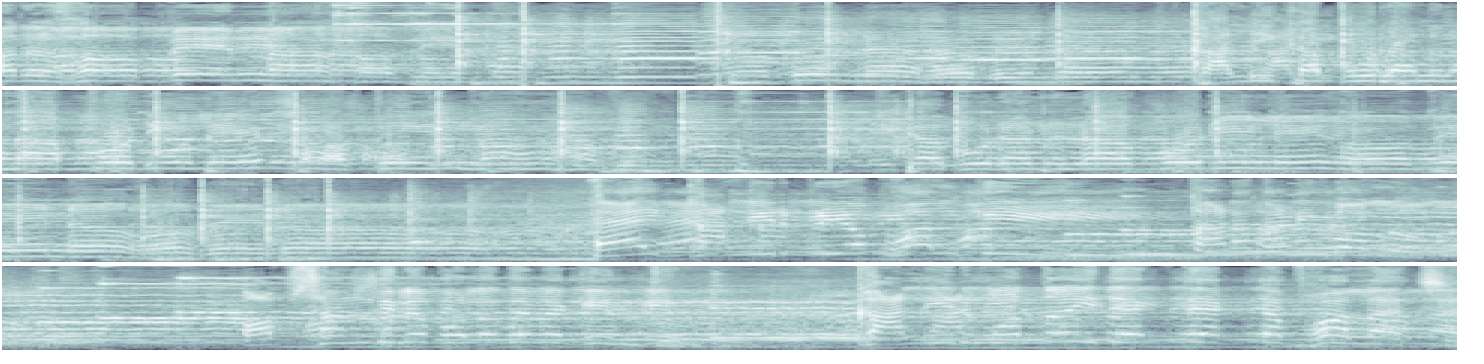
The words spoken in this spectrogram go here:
আর হবে না হবে না। হবে না হবে না। কালিকা পুরাণ না পড়িলে হবে না হবে না। লেখা পুরাণ না পড়িলে হবে না হবে না। এই কালির প্রিয় ফল কি? তাড়াতাড়ি বলো। অপশন দিলে বলে দেবে কিন্তু। কালির মতোই দেখতে একটা ফল আছে।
